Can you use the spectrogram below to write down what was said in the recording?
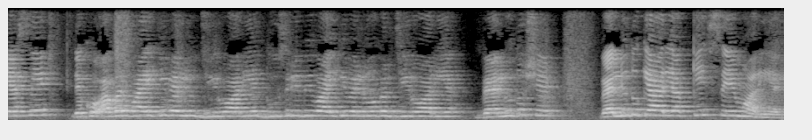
कैसे? देखो, अगर y की वैल्यू ज़ीरो आ रही है, दूसरी भी y की वैल्यू अगर ज़ीरो आ रही है वैल्यू तो शेप वैल्यू तो क्या आ रही है आपकी? सेम आ रही है।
